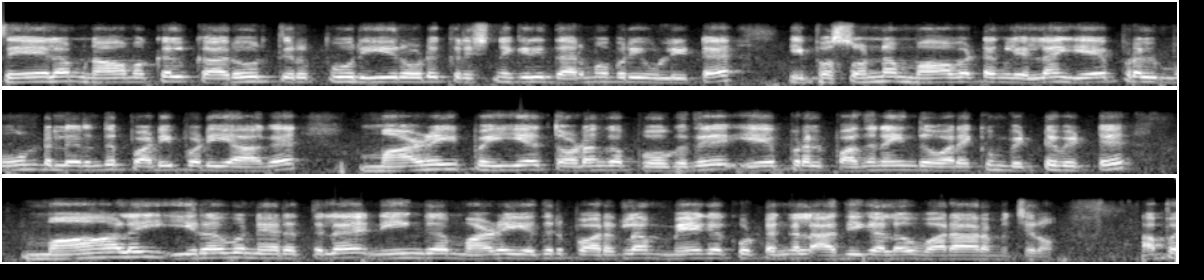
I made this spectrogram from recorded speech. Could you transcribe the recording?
சேலம் நாமக்கல் கரூர் திருப்பூர் ஈரோடு கிருஷ்ணகிரி தருமபுரி உள்ளிட்ட இப்போ சொன்ன மாவட்டங்கள் எல்லாம் ஏப்ரல் மூன்றிலிருந்து படிப்படியாக மழை பெய்ய தொடங்க போகுது. ஏப்ரல் பதினைந்து வரைக்கும் விட்டு விட்டு மாலை இரவு நேரத்தில் நீங்கள் மழை எதிர்பார்க்கலாம். மேகக்கூட்டங்கள் அதிக அளவு வர ஆரம்பிச்சிடும் அப்போ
